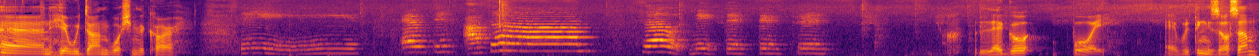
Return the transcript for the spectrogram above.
And here we're done washing the car. Awesome. So me. Lego boy. Everything is awesome.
